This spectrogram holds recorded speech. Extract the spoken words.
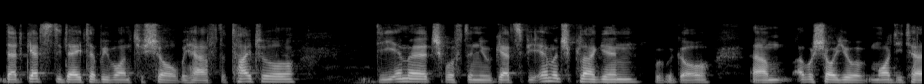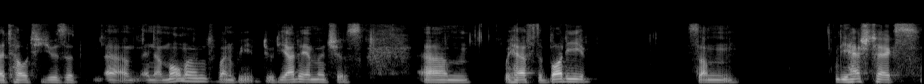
that gets the data we want to show. We have the title, the image with the new Gatsby image plugin. We will go, um, I will show you more detailed how to use it um, in a moment when we do the other images. Um, we have the body, some the hashtags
